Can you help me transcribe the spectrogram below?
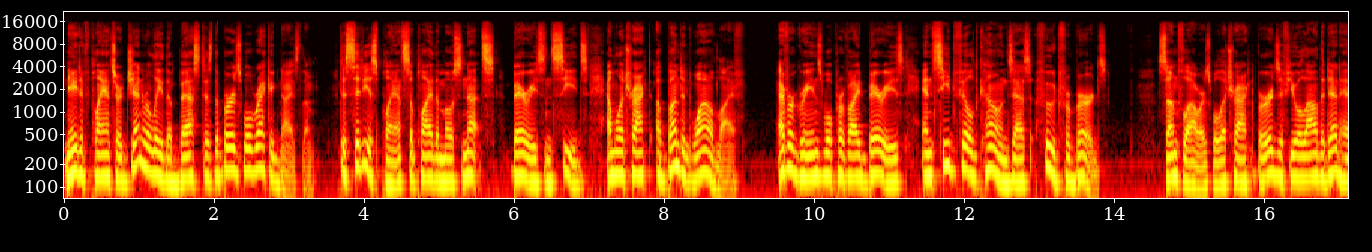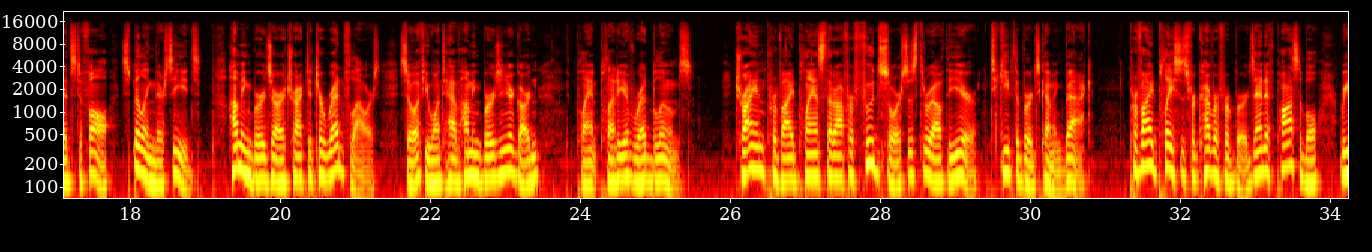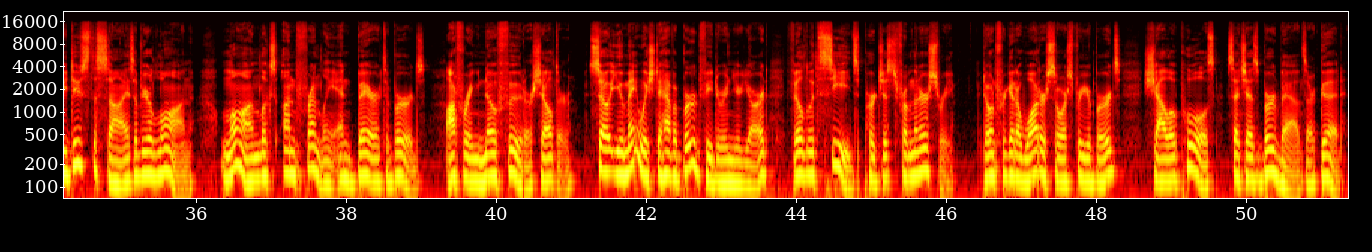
Native plants are generally the best as the birds will recognize them. Deciduous plants supply the most nuts, berries, and seeds and will attract abundant wildlife. Evergreens will provide berries and seed filled cones as food for birds. Sunflowers will attract birds if you allow the deadheads to fall, spilling their seeds. Hummingbirds are attracted to red flowers, so if you want to have hummingbirds in your garden, plant plenty of red blooms. Try and provide plants that offer food sources throughout the year to keep the birds coming back. Provide places for cover for birds, and if possible, reduce the size of your lawn. Lawn looks unfriendly and bare to birds, offering no food or shelter. So you may wish to have a bird feeder in your yard filled with seeds purchased from the nursery. Don't forget a water source for your birds. Shallow pools, such as bird baths, are good.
